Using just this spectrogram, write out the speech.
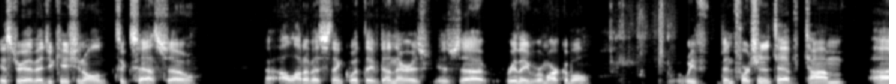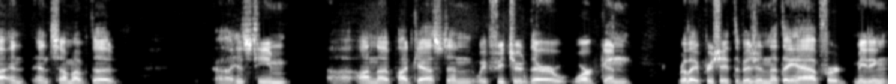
history of educational success. So, uh, a lot of us think what they've done there is is uh, really remarkable. We've been fortunate to have Tom uh, and and some of the uh, his team uh, on the podcast, and we've featured their work and really appreciate the vision that they have for meeting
